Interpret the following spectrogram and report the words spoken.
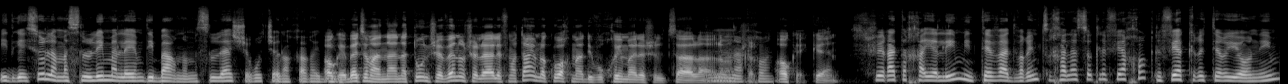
התגייסו למסלולים עליהם דיברנו, מסלולי השירות של החרדים. אוקיי, okay, בעצם הנתון שהבאנו של ה-1200 לקוח מהדיווחים האלה של צה"ל לממשלה. נכון. אוקיי, okay, כן. ספירת החיילים, מטבע הדברים, צריכה לעשות לפי החוק, לפי הקריטריונים.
